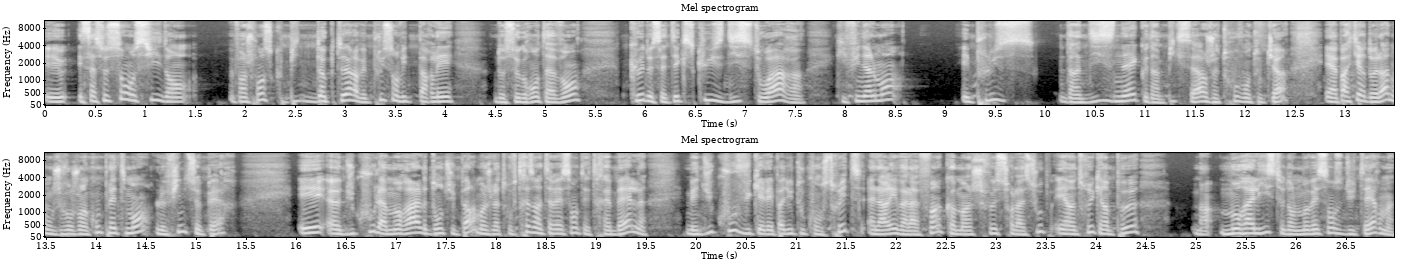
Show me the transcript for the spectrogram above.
et, et ça se sent aussi dans. Enfin, je pense que Pete Docter avait plus envie de parler de ce grand avant que de cette excuse d'histoire qui finalement est plus d'un Disney que d'un Pixar, je trouve en tout cas. Et à partir de là, donc je vous rejoins complètement, le film se perd. Et euh, du coup, la morale dont tu parles, moi je la trouve très intéressante et très belle. Mais du coup, vu qu'elle n'est pas du tout construite, elle arrive à la fin comme un cheveu sur la soupe et un truc un peu ben, moraliste dans le mauvais sens du terme.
